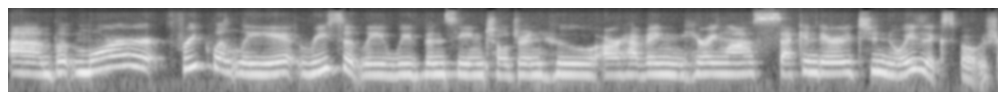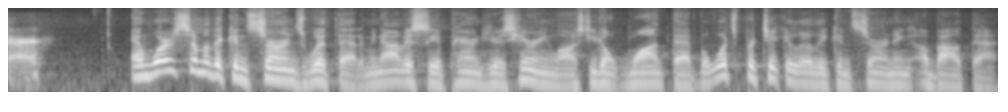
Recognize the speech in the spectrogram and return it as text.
Um, but more frequently, recently, we've been seeing children who are having hearing loss secondary to noise exposure. And what are some of the concerns with that? I mean, obviously, a parent hears hearing loss. You don't want that. But what's particularly concerning about that?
